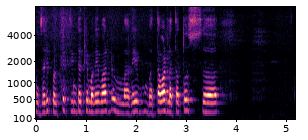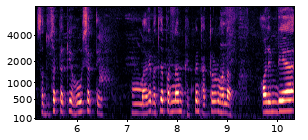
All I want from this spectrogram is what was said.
जरी प्रत्येक तीन टक्के मागे वाढ मागे भत्ता वाढला तर तो स सदुसष्ट टक्के होऊ शकते. मागे भत्त्याचा परिणाम फिटमेंट फॅक्टरवर होणार. All India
